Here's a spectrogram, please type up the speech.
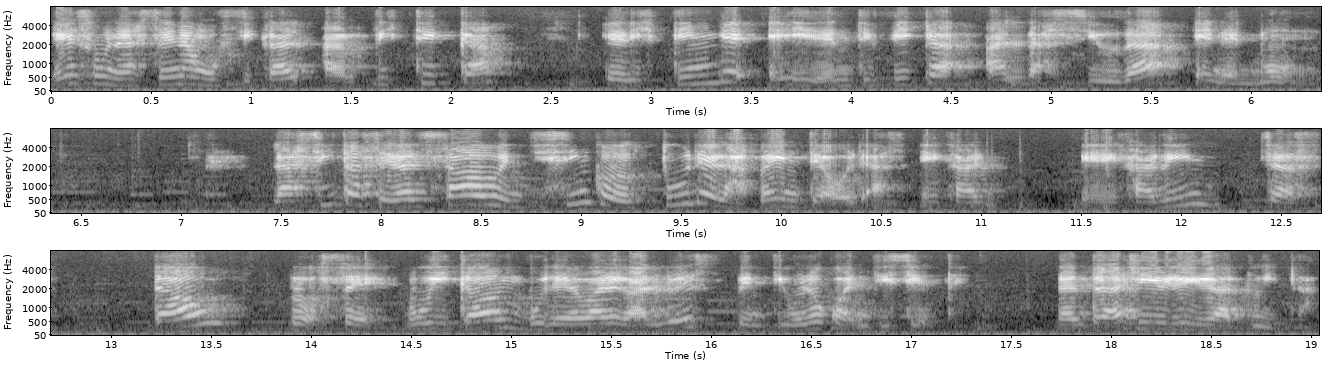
es una escena musical artística que distingue e identifica a la ciudad en el mundo. La cita será el sábado 25 de octubre a las 20 horas en el Jardín Chastau Rosé, ubicado en Boulevard Galvez 2147. La entrada es libre y gratuita.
